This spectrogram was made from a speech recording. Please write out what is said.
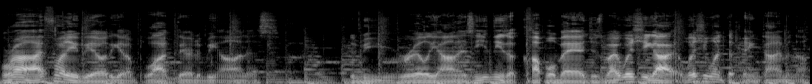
Bruh, I thought he'd be able to get a block there, to be honest. To be really honest. He needs a couple badges, but I wish he got, wish he went to Pink Diamond, though.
